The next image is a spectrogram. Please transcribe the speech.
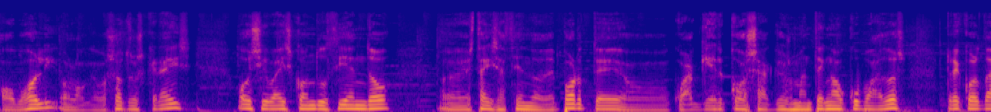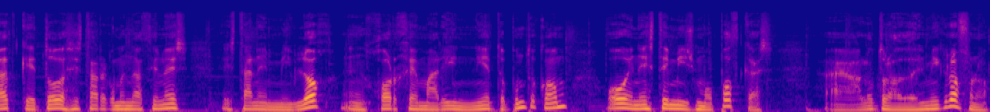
o boli, o lo que vosotros queráis, o si vais conduciendo, eh, estáis haciendo deporte o cualquier cosa que os mantenga ocupados, recordad que todas estas recomendaciones están en mi blog, en jorgemarinieto.com o en este mismo podcast, al otro lado del micrófono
